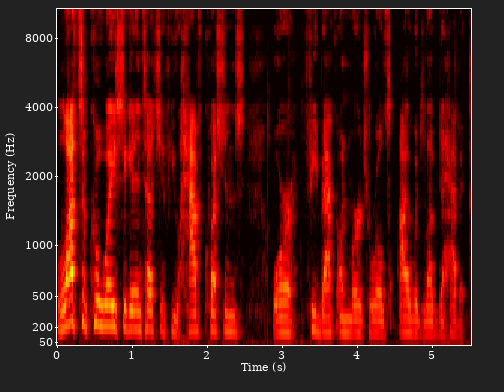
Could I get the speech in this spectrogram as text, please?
Lots of cool ways to get in touch if you have questions or feedback on Merged Worlds. I would love to have it.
